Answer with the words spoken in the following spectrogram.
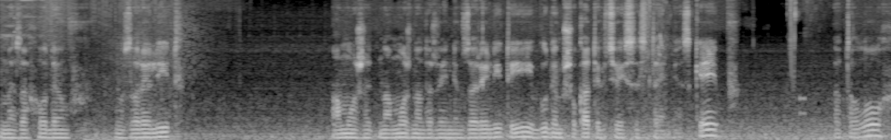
Ми заходимо в зореліт. А може, на, можна навіть не в зореліт, і будемо шукати в цій системі. Escape, каталог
